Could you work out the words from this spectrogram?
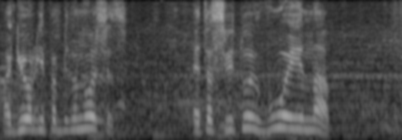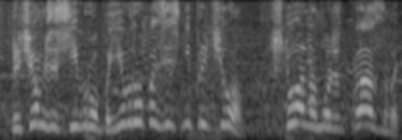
А Георгий Победоносец – это святой воинов. Причем здесь Европа? Европа здесь ни при чем. Что она может праздновать?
